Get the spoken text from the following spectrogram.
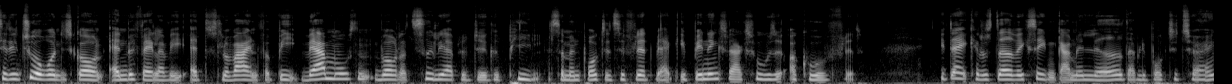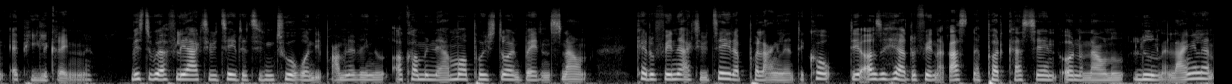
Til din tur rundt i skoven anbefaler vi at slå vejen forbi Værmosen, hvor der tidligere blev dykket pil, som man brugte til fletværk i bindingsværkshuse og kurveflet. I dag kan du stadigvæk se den gamle lade, der blev brugt til tørring af pilegrenene. Hvis du vil have flere aktiviteter til din tur rundt i Bramlevinget og komme nærmere på historien bag dens navn, kan du finde aktiviteter på langeland.dk. Det er også her, du finder resten af podcastserien under navnet Lyden af Langeland.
